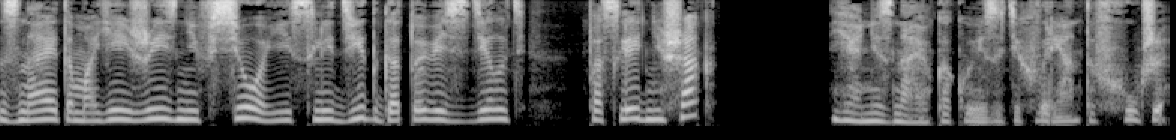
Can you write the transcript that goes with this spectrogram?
знает о моей жизни все и следит, готовясь сделать последний шаг? Я не знаю, какой из этих вариантов хуже.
